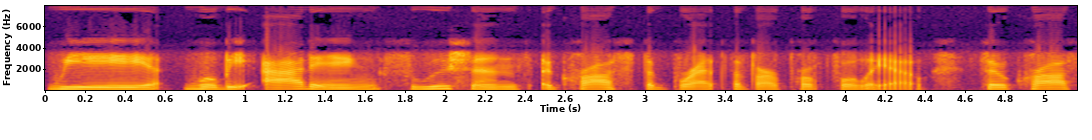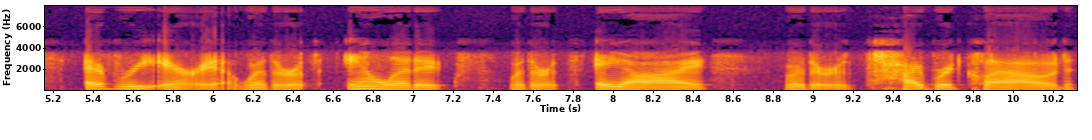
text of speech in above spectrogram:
we will be adding solutions across the breadth of our portfolio. So across every area, whether it's analytics, whether it's AI, whether it's hybrid cloud,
